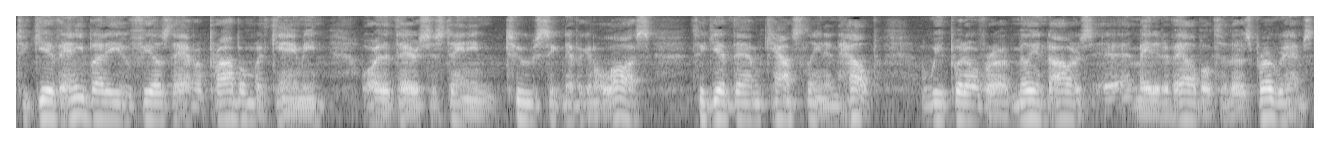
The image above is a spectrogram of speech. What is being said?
to give anybody who feels they have a problem with gaming or that they're sustaining too significant a loss to give them counseling and help. We put over a million dollars and made it available to those programs,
